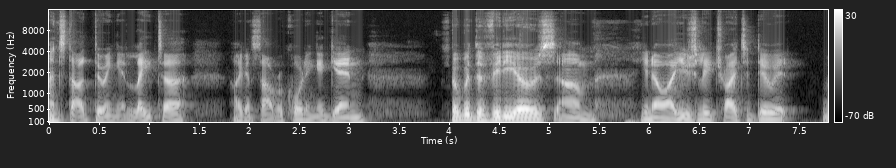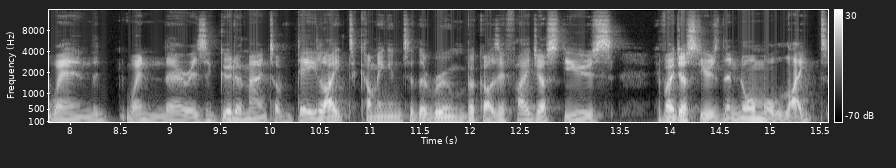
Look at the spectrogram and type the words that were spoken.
and start doing it later. I can start recording again. But with the videos, um, you know, I usually try to do it when when there is a good amount of daylight coming into the room because if I just use if I just use the normal light,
